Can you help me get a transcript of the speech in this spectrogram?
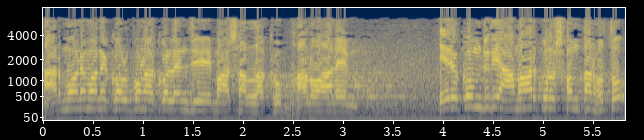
আর মনে মনে কল্পনা করলেন যে মাশাল্লাহ খুব ভালো আলেম। এরকম যদি আমার কোনো সন্তান হতো,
